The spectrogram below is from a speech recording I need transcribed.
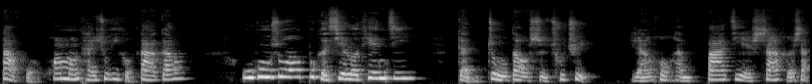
大伙慌忙抬出一口大缸，悟空说：“不可泄露天机，赶众道士出去，然后和八戒、沙和尚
